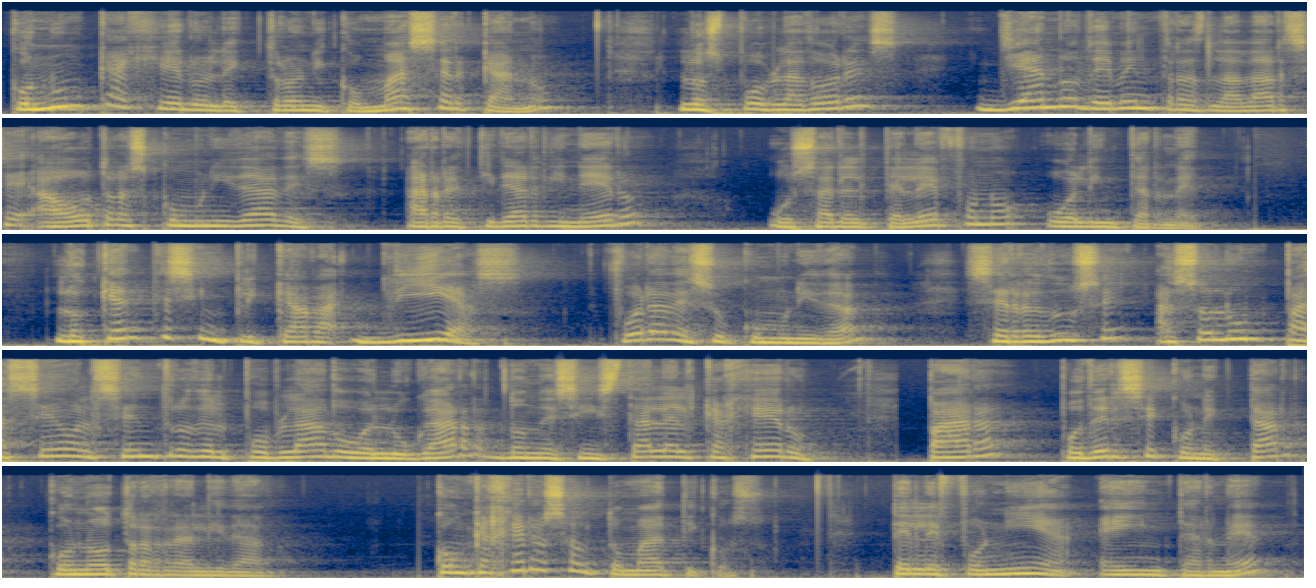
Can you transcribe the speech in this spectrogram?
con un cajero electrónico más cercano, los pobladores ya no deben trasladarse a otras comunidades a retirar dinero, usar el teléfono o el Internet. Lo que antes implicaba días fuera de su comunidad se reduce a solo un paseo al centro del poblado o el lugar donde se instala el cajero, para poderse conectar con otra realidad. Con cajeros automáticos, telefonía e Internet,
